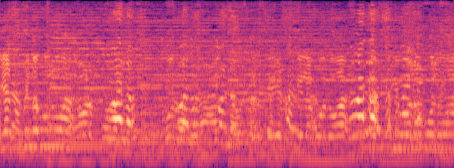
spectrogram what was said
एसपीला बोलवा बोलवा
